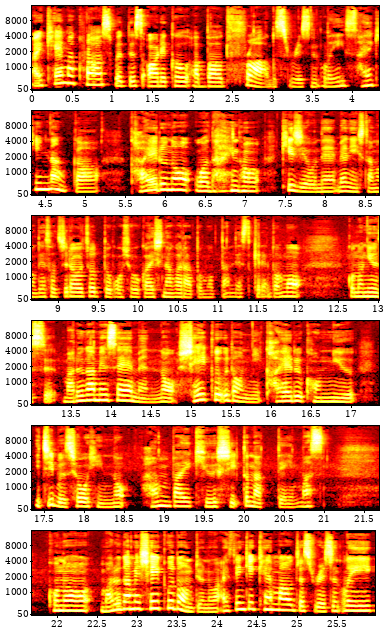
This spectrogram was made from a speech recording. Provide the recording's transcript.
I came across with this article about frogs recently. 最近なんかカエルの話題の記事をね目にしたのでそちらをちょっとご紹介しながらと思ったんですけれどもこのニュース丸亀製麺のシェイクうどんにカエル混入一部商品の販売休止となっています。この丸亀シェイクうどんっていうのは I think it came out just recently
